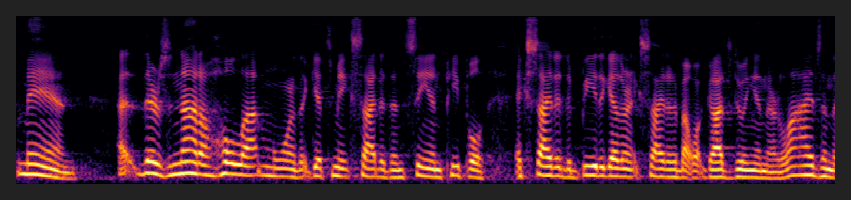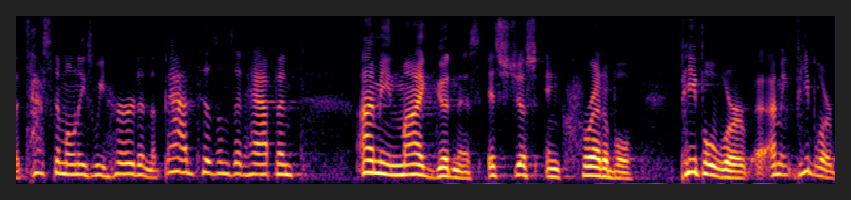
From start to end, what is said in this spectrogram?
man, uh, there's not a whole lot more that gets me excited than seeing people excited to be together and excited about what God's doing in their lives and the testimonies we heard and the baptisms that happened. I mean, my goodness, it's just incredible. People were, I mean, people are,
